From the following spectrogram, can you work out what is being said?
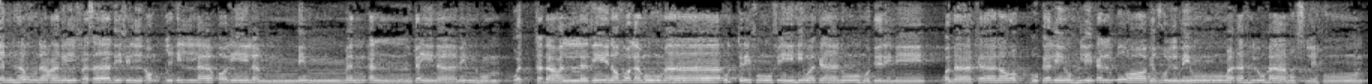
ينهون عن الفساد في الأرض إلا قليلا ممن أنجينا منهم. واتبع الذين ظلموا ما أترفوا فيه وكانوا مجرمين. وما كان ربك ليهلك القرى بظلم وأهلها مصلحون.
